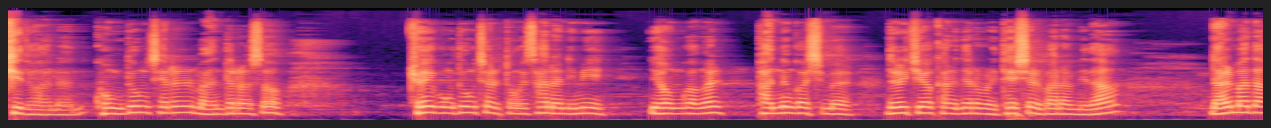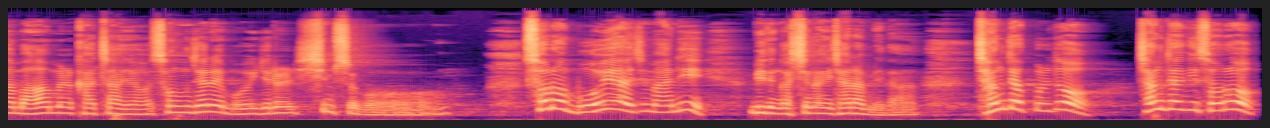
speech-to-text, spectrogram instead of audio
기도하는 공동체를 만들어서 교회 공동체를 통해서 하나님이 영광을 받는 것임을 늘 기억하는 여러분이 되시길 바랍니다. 날마다 마음을 같이하여 성전에 모이기를 힘쓰고 서로 모여야지만이 믿음과 신앙이 자랍니다. 장작불도 장작이 서로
